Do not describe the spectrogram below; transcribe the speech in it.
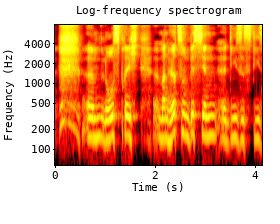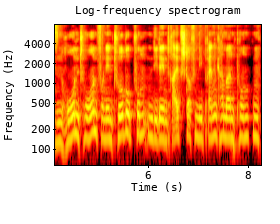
ähm, losbricht. Man hört so ein bisschen äh, dieses, diesen hohen Ton von den Turbopumpen, die den Treibstoff in die Brennkammern pumpen.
